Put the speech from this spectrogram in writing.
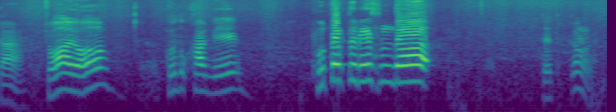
자 좋아요 구독하기 부탁드리겠습니다. 됐다 끊어라.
